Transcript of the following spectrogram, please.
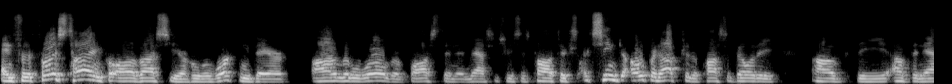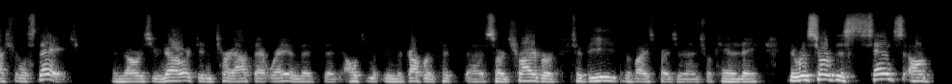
And for the first time for all of us, you know, who were working there, our little world of Boston and Massachusetts politics seemed to open up to the possibility of the of the national stage. And though, as you know, it didn't turn out that way, and that, that ultimately McGovern picked uh, Sarge Shriver to be the vice presidential candidate, there was sort of this sense of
